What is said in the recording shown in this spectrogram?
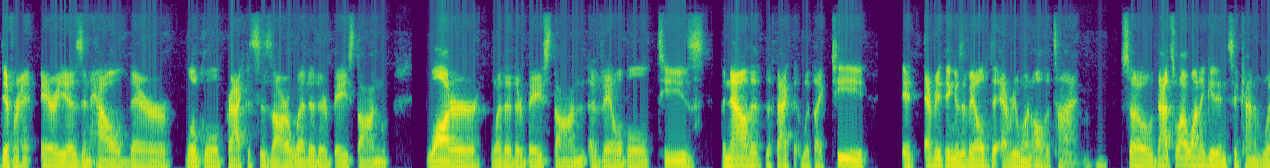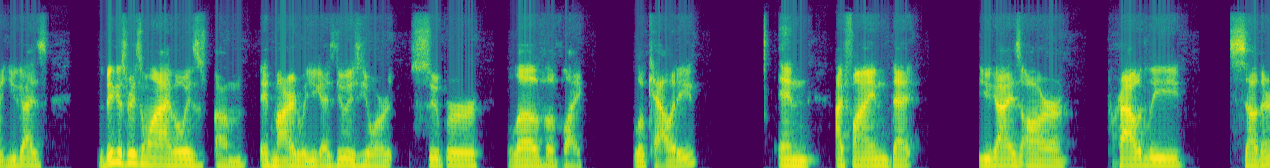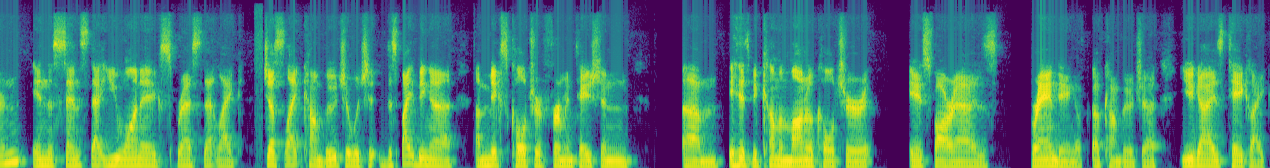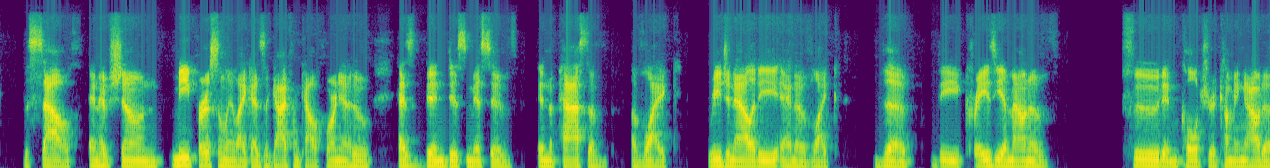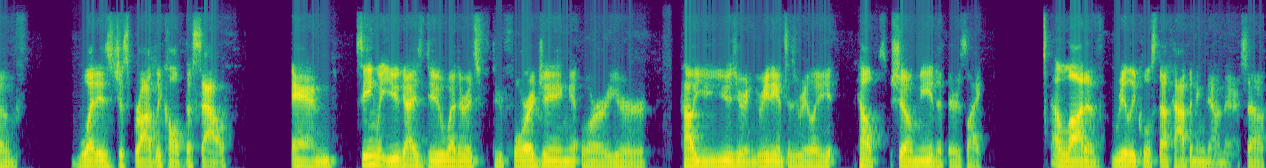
different areas and how their local practices are, whether they're based on water, whether they're based on available teas. But now that the fact that with like tea, it everything is available to everyone all the time. So that's why I want to get into kind of what you guys. The biggest reason why I've always um, admired what you guys do is your super love of like locality, and I find that you guys are proudly southern in the sense that you want to express that like just like kombucha which despite being a, a mixed culture fermentation um, it has become a monoculture as far as branding of, of kombucha. You guys take like the South and have shown me personally, like as a guy from California who has been dismissive in the past of of like regionality and of like the the crazy amount of food and culture coming out of what is just broadly called the South. And seeing what you guys do, whether it's through foraging or your how you use your ingredients, has really helped show me that there's like a lot of really cool stuff happening down there. So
